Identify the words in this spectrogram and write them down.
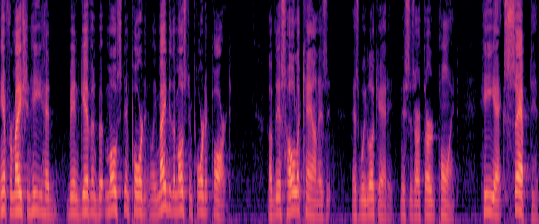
information he had been given, but most importantly, maybe the most important part of this whole account as, as we look at it, this is our third point, he accepted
